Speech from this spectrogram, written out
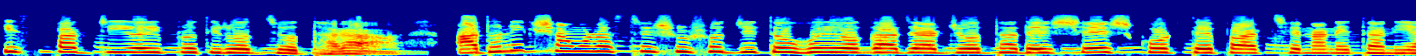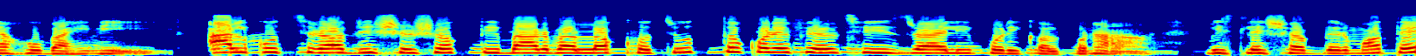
ইস্পাতড্রিয় এই প্রতিরোধ যোদ্ধারা। আধুনিক সমরাস্ত্রে সুসজ্জিত হয়েও গাজার যোদ্ধাদের শেষ করতে পারছে না নেতানিয়াহু বাহিনী। আল কুৎসের অদৃশ্য শক্তি বারবার লক্ষ্যচ্যুত করে ফেলছে ইসরায়েলি পরিকল্পনা। বিশ্লেষকদের মতে,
